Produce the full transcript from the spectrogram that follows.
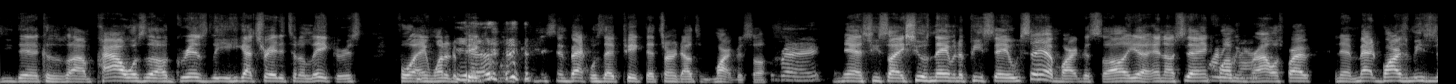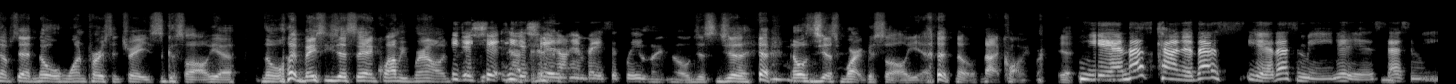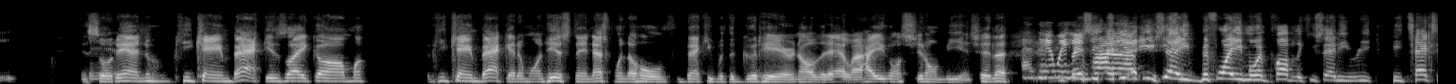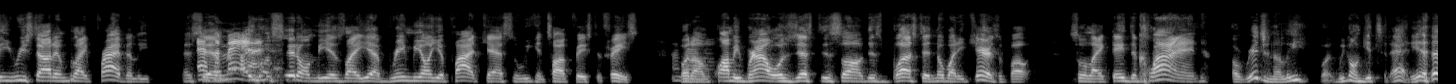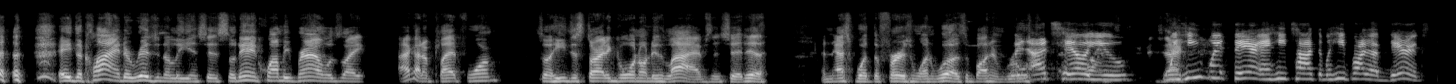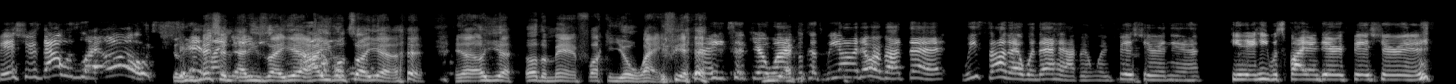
he did because um Pau was a Grizzly. He got traded to the Lakers for and one of the yeah. picks they sent back was that pick that turned out to be Marc Gasol. Right. yeah, she's like she was naming the piece. Say we said Marc Gasol, yeah, and uh, she said and Kwame Brown. Brown was probably. And then Matt Barnes immediately jump said, "No, one person trades Gasol." Yeah, no, basically just saying Kwame Brown. He just shit. He just shit on him, basically. Like, no, just just that was just Marc Gasol. Yeah, no, not Kwame Brown. Yeah, yeah, and that's kind of that's yeah, that's mean. It is. That's mean. And it so is. then he came back. Is like um he came back at him on his thing. That's when the whole Becky with the good hair and all of that, like how you gonna shit on me and shit. Like, and then when he, he brought he, up, he, said he, before he went public, he said he re, he texted, he reached out him like privately and said, "How you gonna shit on me?" Is like, yeah, bring me on your podcast so we can talk face to face. But um. Kwame Brown was just this uh this bust that nobody cares about. So like they declined originally, but we're gonna get to that. Yeah, they declined originally and said so. Then Kwame Brown was like, "I got a platform." So he just started going on his lives and said, yeah. And that's what the first one was about him. When I tell you, exactly. when he went there and he talked when he brought up Derek Fisher's, that was like, oh shit. He mentioned like, that. He's like, Yeah, how you gonna tell? Yeah. yeah, oh yeah, other man fucking your wife. Yeah, yeah he took your wife because we all know about that. We saw that when that happened when Fisher and then he he was fighting Derek Fisher and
